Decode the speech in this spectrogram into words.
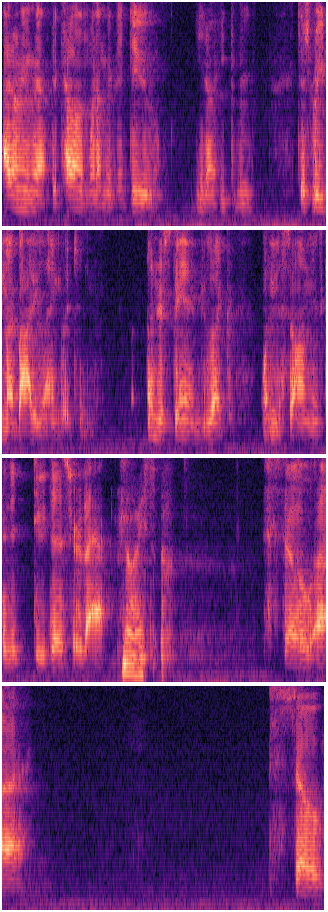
I don't even have to tell him what I'm going to do. You know, he can just read my body language and understand like when the song is going to do this or that. Nice. So, uh, so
